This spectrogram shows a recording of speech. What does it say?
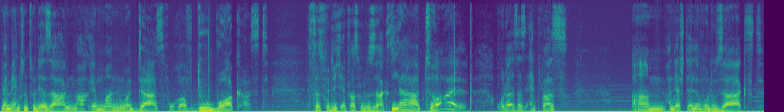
wenn Menschen zu dir sagen, mach immer nur das, worauf du Bock hast? Ist das für dich etwas, wo du sagst, ja, toll? Oder ist das etwas, ähm, an der Stelle, wo du sagst,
